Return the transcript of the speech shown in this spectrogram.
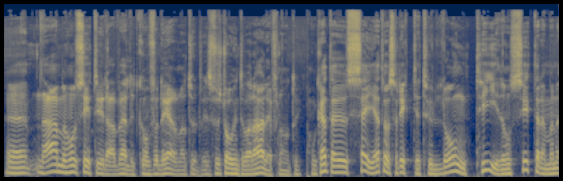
Eh, nej, men hon sitter ju där väldigt konfunderad naturligtvis. Förstår inte vad det här är för någonting. Hon kan inte säga till oss riktigt hur lång tid hon sitter där. Men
